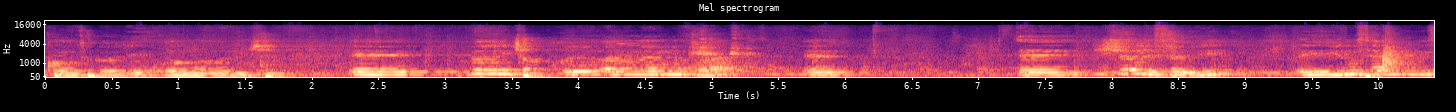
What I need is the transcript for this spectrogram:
kontrollü olmaları için. E, böyle çok e, anılarımız var. E, e, şöyle söyleyeyim, e, Yunus Emre'nin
